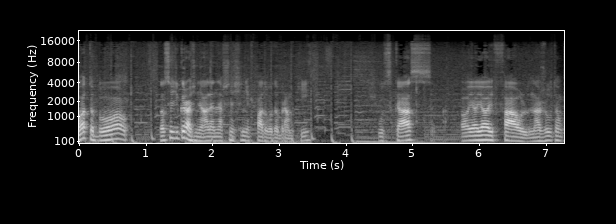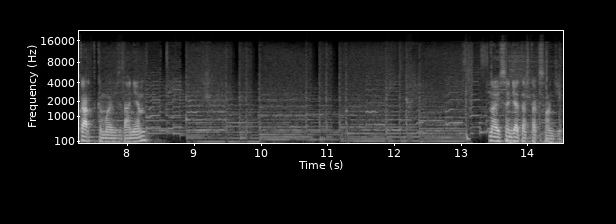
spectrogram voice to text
O, to było dosyć groźne, ale na szczęście nie wpadło do bramki. Puskas. Oj, oj, oj, faul. Na żółtą kartkę moim zdaniem. No i sędzia też tak sądzi.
